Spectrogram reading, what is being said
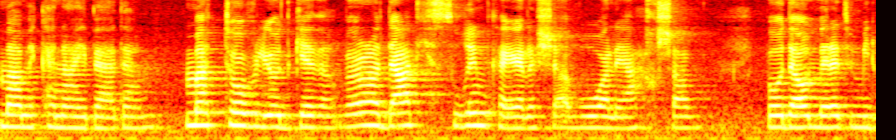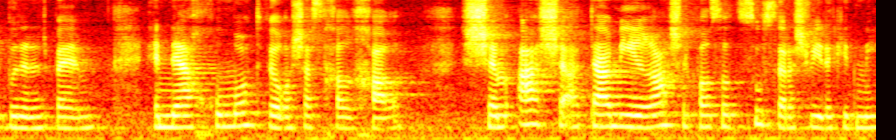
מה מקנאה היא באדם? מה טוב להיות גבר, ולא לדעת ייסורים כאלה שעברו עליה עכשיו, בעודה עומדת ומתבוננת בהם, עיניה חומות וראשה סחרחר. שמעה שעתה מהירה של פרסות סוס על השביל הקדמי,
